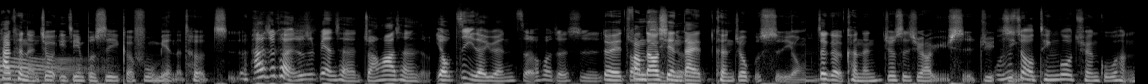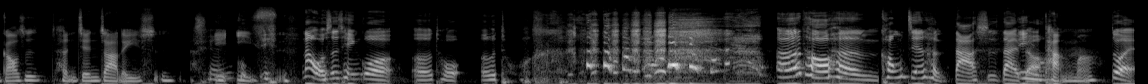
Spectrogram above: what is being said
它可能就已经不是一个负面的特质了。它就可能就是变成转化成有自己的原则，或者是对，放到现代可能就不适用。这个可能就是需要与时俱进。我是只有听过颧骨很高是很奸诈的意思，意意思。那我是听过额头额头。额头很空间很大，是代表硬糖吗？对，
